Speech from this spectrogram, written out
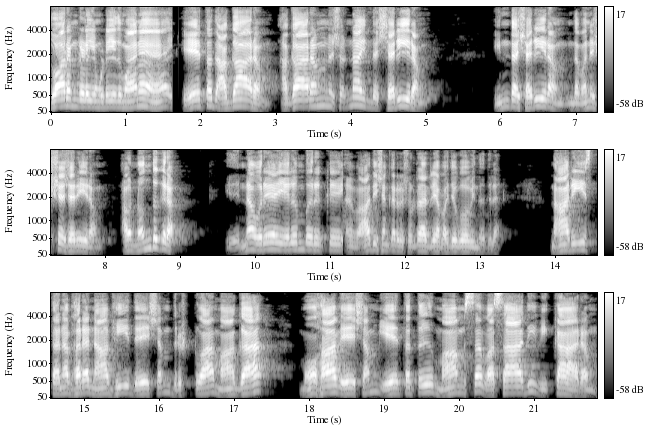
துவாரங்களையும் உடையதுமான ஏத்தது அகாரம். அகாரம்னு சொன்னால் இந்த சரீரம் இந்த சரீரம் இந்த மனுஷ சரீரம் அவன் நொந்துக்கிறான். இது என்ன ஒரே எலும்பு இருக்குது ஆதிசங்கர் சொல்கிறார் இல்லையா பஜகோவிந்தத்தில்? நாரி ஸ்தனபர நாபி தேசம் திருஷ்டுவா மாகா மோகாவேஷம் ஏதத்து மாம்ச வசாதி விகாரம்.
